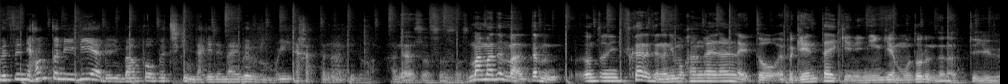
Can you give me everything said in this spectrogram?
別に本当にリアルにバンプオブチキンだけじゃない部分も言いたかったなっていうのはある。なそうそうそうまあまあでもまあ多分本当に疲れて何も考えられないとやっぱ原体験に人間戻るんだなっていう。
